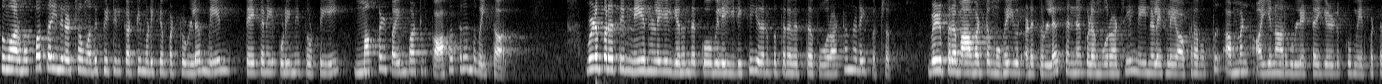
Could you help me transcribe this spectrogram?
சுமார் முப்பத்தைந்து லட்சம் மதிப்பீட்டில் கட்டி முடிக்கப்பட்டுள்ள மேல் தேக்கநீர் குடிநீர் தொட்டியை மக்கள் பயன்பாட்டிற்காக திறந்து வைத்தார். விழுப்புரத்தில் நீர்நிலையில் இருந்த கோவிலை இடிக்க எதிர்ப்பு தெரிவித்த போராட்டம் நடைபெற்றது. விழுப்புரம் மாவட்டம் முகையூர் அடுத்துள்ள சென்னகுளம் ஊராட்சியில் நீர்நிலைகளை ஆக்கிரமித்து அம்மன் ஐயனார் உள்ளிட்ட ஏழுக்கும் மேற்பட்ட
